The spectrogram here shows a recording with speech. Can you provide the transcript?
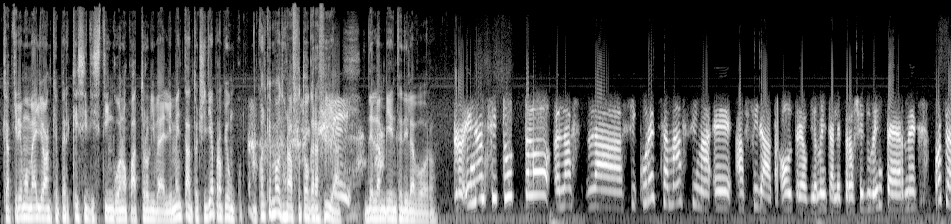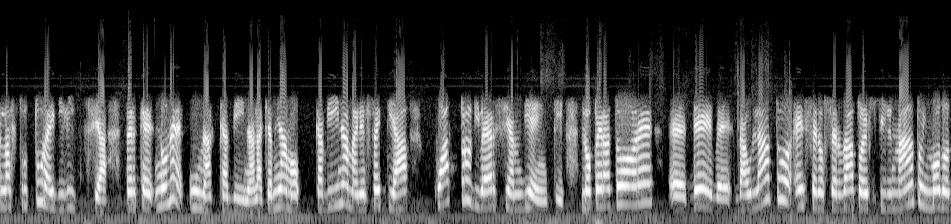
capiremo meglio anche perché si distinguono quattro livelli, ma intanto ci dia proprio un, in qualche modo una fotografia sì. dell'ambiente di lavoro. Innanzitutto la, la, sicurezza massima è affidata, oltre ovviamente alle procedure interne, proprio alla struttura edilizia, perché non è una cabina, la chiamiamo cabina, ma in effetti ha quattro diversi ambienti. L'operatore eh, deve da un lato essere osservato e filmato in modo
